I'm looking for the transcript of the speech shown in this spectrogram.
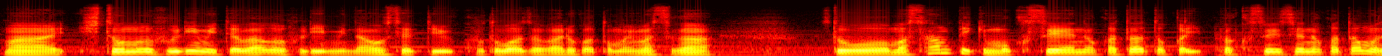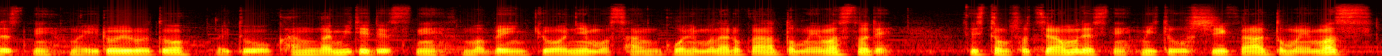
まあ、人の振り見て我が振り見直せということわざがあるかと思いますが、とまあ、3匹木星の方とか1泊水星の方もですね、いろいろと、えっと、鑑みてですね、まあ、勉強にも参考にもなるかなと思いますので、ぜひともそちらもですね、見てほしいかなと思います。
